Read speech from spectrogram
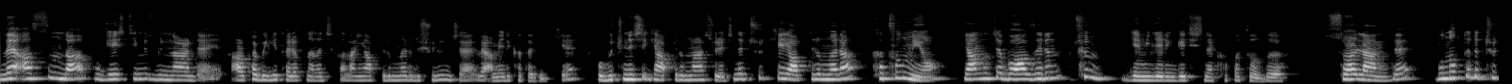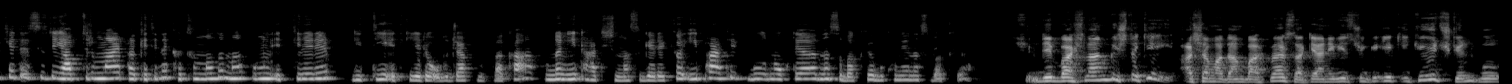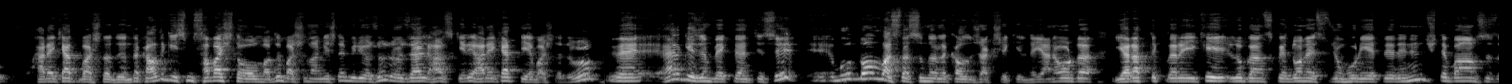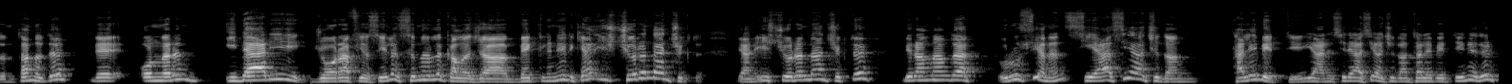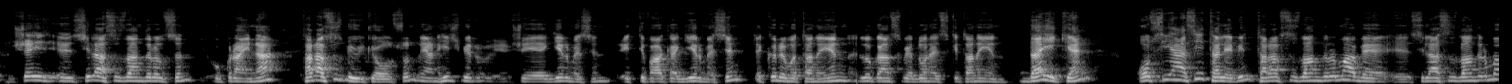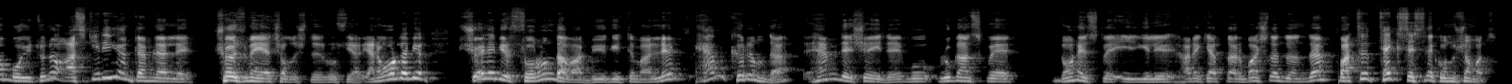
Ve aslında bu geçtiğimiz günlerde Avrupa Birliği tarafından açıklanan yaptırımları düşününce ve Amerika tabii ki bu bütünleşik yaptırımlar sürecinde Türkiye yaptırımlara katılmıyor. Yalnızca boğazların tüm gemilerin geçişine kapatıldığı söylendi. Bu noktada Türkiye'de sizce yaptırımlar paketine katılmalı mı? Bunun etkileri, ciddi etkileri olacak mutlaka. Bundan iyi tartışılması gerekiyor. İyi Parti bu noktaya nasıl bakıyor, bu konuya nasıl bakıyor? Şimdi başlangıçtaki aşamadan baklarsak yani biz çünkü ilk 2-3 gün bu harekat başladığında kaldı ki ismi savaş da olmadı. Başlangıçta biliyorsunuz özel askeri harekat diye başladı bu. Ve herkesin beklentisi e, bu Donbas'ta sınırlı kalacak şekilde. Yani orada yarattıkları iki Lugansk ve Donetsk cumhuriyetlerinin işte bağımsızlığını tanıdı ve onların idari coğrafyasıyla sınırlı kalacağı beklenirken iş çığırından çıktı. Yani iş çığırından çıktı. Bir anlamda Rusya'nın siyasi açıdan talep ettiği yani siyasi açıdan talep ettiği nedir? Şey e, silahsızlandırılsın Ukrayna tarafsız bir ülke olsun. Yani hiçbir şeye girmesin, ittifaka girmesin. İşte Kırım'ı tanıyın, Lugansk ve Donetsk'i tanıyın dayken o siyasi talebin tarafsızlandırma ve e, silahsızlandırma boyutunu askeri yöntemlerle çözmeye çalıştı Rusya. Yani orada bir şöyle bir sorun da var büyük ihtimalle. Hem Kırım'da hem de şeyde bu Lugansk ve Donetsk'le ilgili harekatlar başladığında Batı tek sesle konuşamadı.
